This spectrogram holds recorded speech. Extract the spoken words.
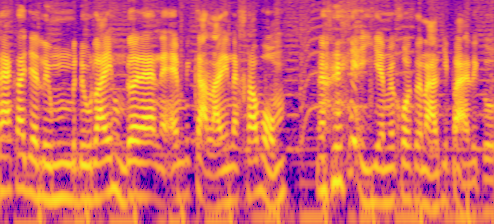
นะก็อย่าลืมมาดูไลฟ์ผมด้วยนะในแอมพิกาไลฟ์นะครับผม ไอ้เหี้ยไม่โฆษณาที่ป่ายเลยกู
